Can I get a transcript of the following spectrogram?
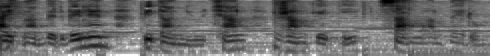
հայտ հայտնաբերվել են պիտանիության ժամկետի սահմաններում։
